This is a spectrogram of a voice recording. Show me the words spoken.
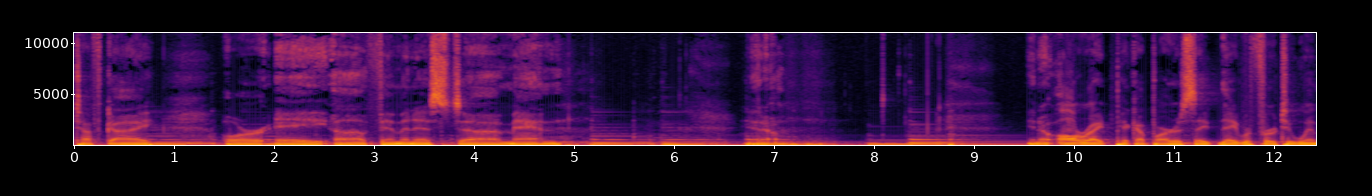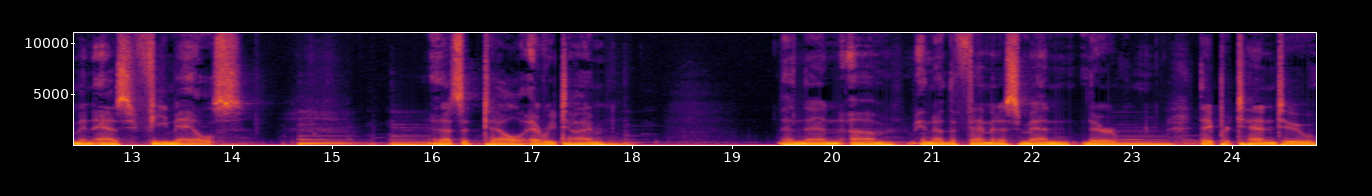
tough guy or a uh, feminist uh, man. All right pickup artists, they, they refer to women as females. That's a tell every time. And then, um, you know, the feminist men, they're, they pretend to,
